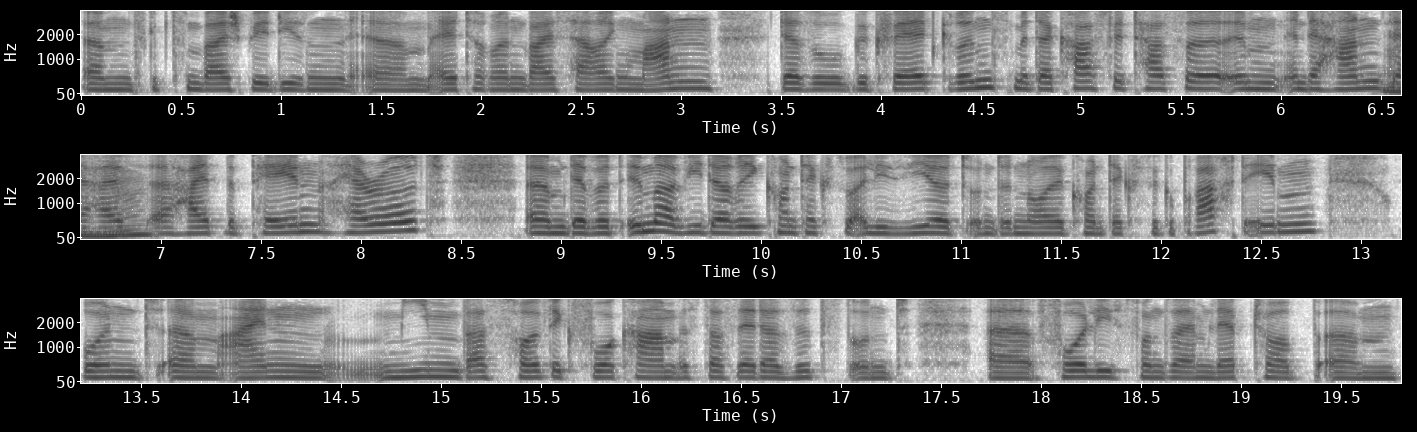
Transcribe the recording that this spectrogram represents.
Ähm, es gibt zum Beispiel diesen ähm, älteren weißhaarigen Mann, der so gequält grinst mit der Kaffeetasse in, in der Hand. Der mhm. heißt äh, Hide the Pain Herald. Ähm, der wird immer wieder rekontextualisiert und in neue Kontexte gebracht eben. Und ähm, ein Meme, was häufig vorkam, ist, dass er da sitzt und äh, vorliest von seinem Laptop. Ähm,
